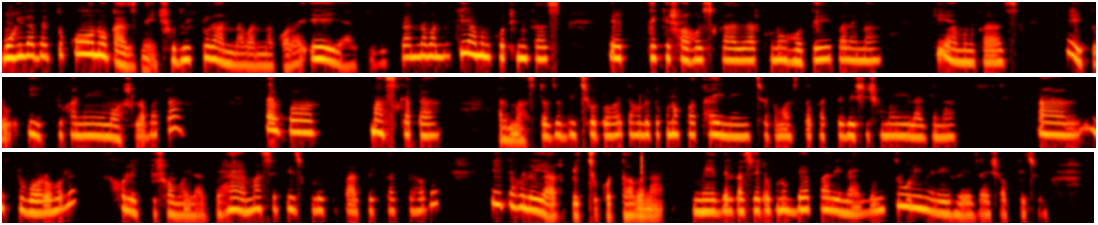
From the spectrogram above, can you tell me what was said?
মহিলাদের তো কোনো কাজ নেই। শুধু একটু রান্না-বান্না করা এই আরকি। রান্না-বান্না কি এমন কঠিন কাজ? এর থেকে সহজ কাজ আর কোনো হতেই পারে না। কি এমন কাজ? এই তো একটুখানি মশলা বাটা, তারপর মাছ কাটা। আর মাছটা যদি ছোট হয় তাহলে তো কোনো কথাই নেই। ছোট মাছ তো কাটতে বেশি সময়ই লাগে না। আর একটু বড় হলে তাহলে একটু সময় লাগবে। হ্যাঁ, মাছের পিসগুলো একটু পারফেক্ট থাকতে হবে। এইটা হলেই আর কিচ্ছু করতে হবে না। মেয়েদের কাছে এটা কোনো ব্যাপারই না। একদম তুড়ি মেরেই হয়ে যায় সবকিছু।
